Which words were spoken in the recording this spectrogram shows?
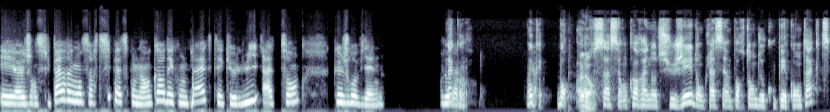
Et euh, j'en suis pas vraiment sortie parce qu'on a encore des contacts et que lui attend que je revienne. globalement. Ok. Bon, alors, Alors. ça, c'est encore un autre sujet. Donc là, c'est important de couper contact.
